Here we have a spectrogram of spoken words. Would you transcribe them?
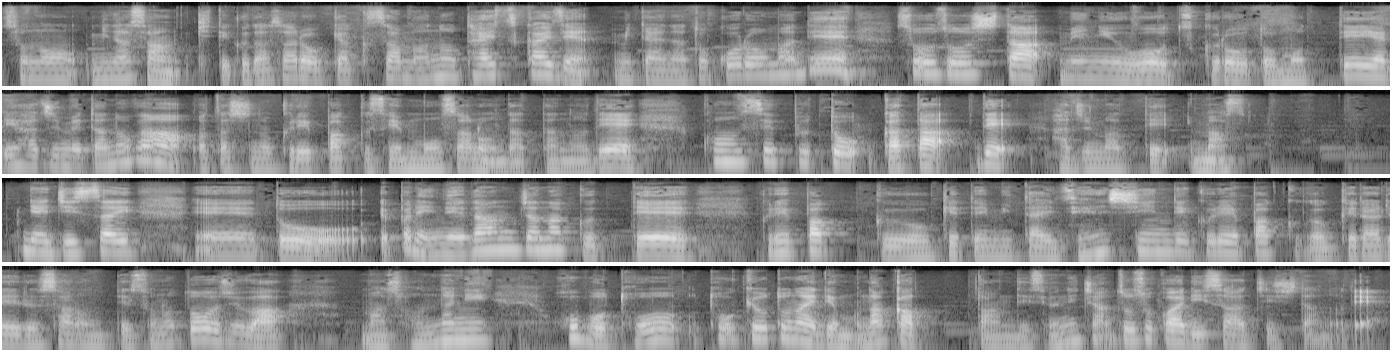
その皆さん来てくださるお客様の体質改善みたいなところまで想像したメニューを作ろうと思ってやり始めたのが私のクレイパック専門サロンだったのでコンセプト型で始まっています。で実際、えーと、やっぱり値段じゃなくてクレーパックを受けてみたい全身でクレーパックが受けられるサロンってその当時は、まあ、そんなにほぼ東京都内でもなかったんですよね。ちゃんとそこはリサーチしたので、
